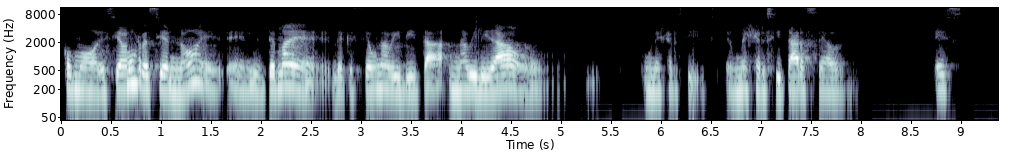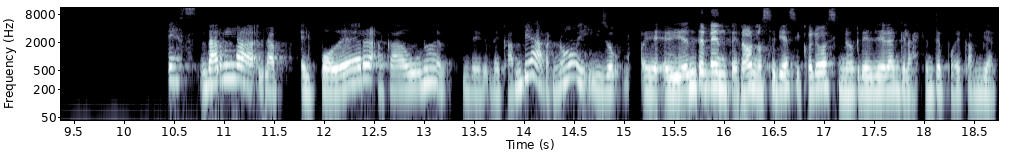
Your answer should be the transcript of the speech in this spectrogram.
como decíamos recién, ¿no? El, tema de, que sea una habilidad, una habilidad o un, un ejercitarse es, es dar el poder a cada uno de, cambiar, ¿no? Y yo, eh, evidentemente, ¿no? No sería psicóloga si no creyera en que la gente puede cambiar.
